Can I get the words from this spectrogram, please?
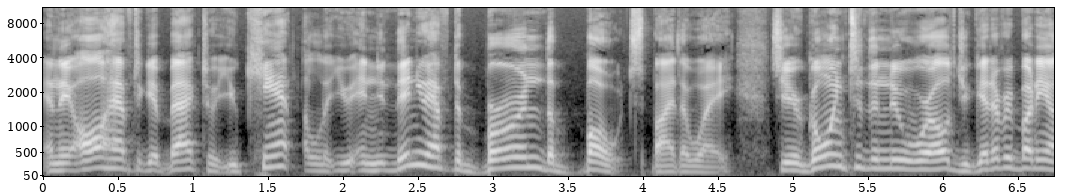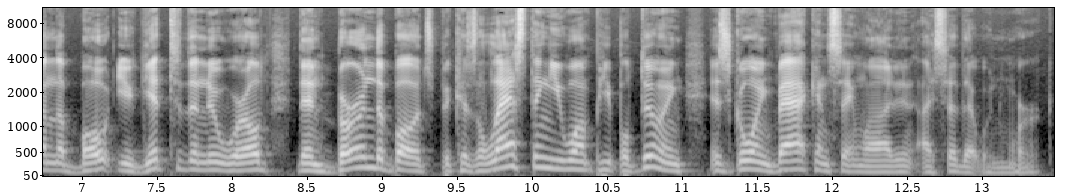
and they all have to get back to it. You can't uh, you and then you have to burn the boats. By the way, so you're going to the new world. You get everybody on the boat. You get to the new world, then burn the boats because the last thing you want people doing is going back and saying, "Well, I didn't. I said that wouldn't work."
